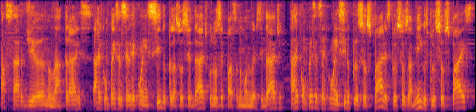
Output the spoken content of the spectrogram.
passar de ano lá atrás, a recompensa de ser reconhecido pela sociedade quando você passa numa universidade, a recompensa de ser reconhecido pelos seus pares, pelos seus amigos, pelos seus pais,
